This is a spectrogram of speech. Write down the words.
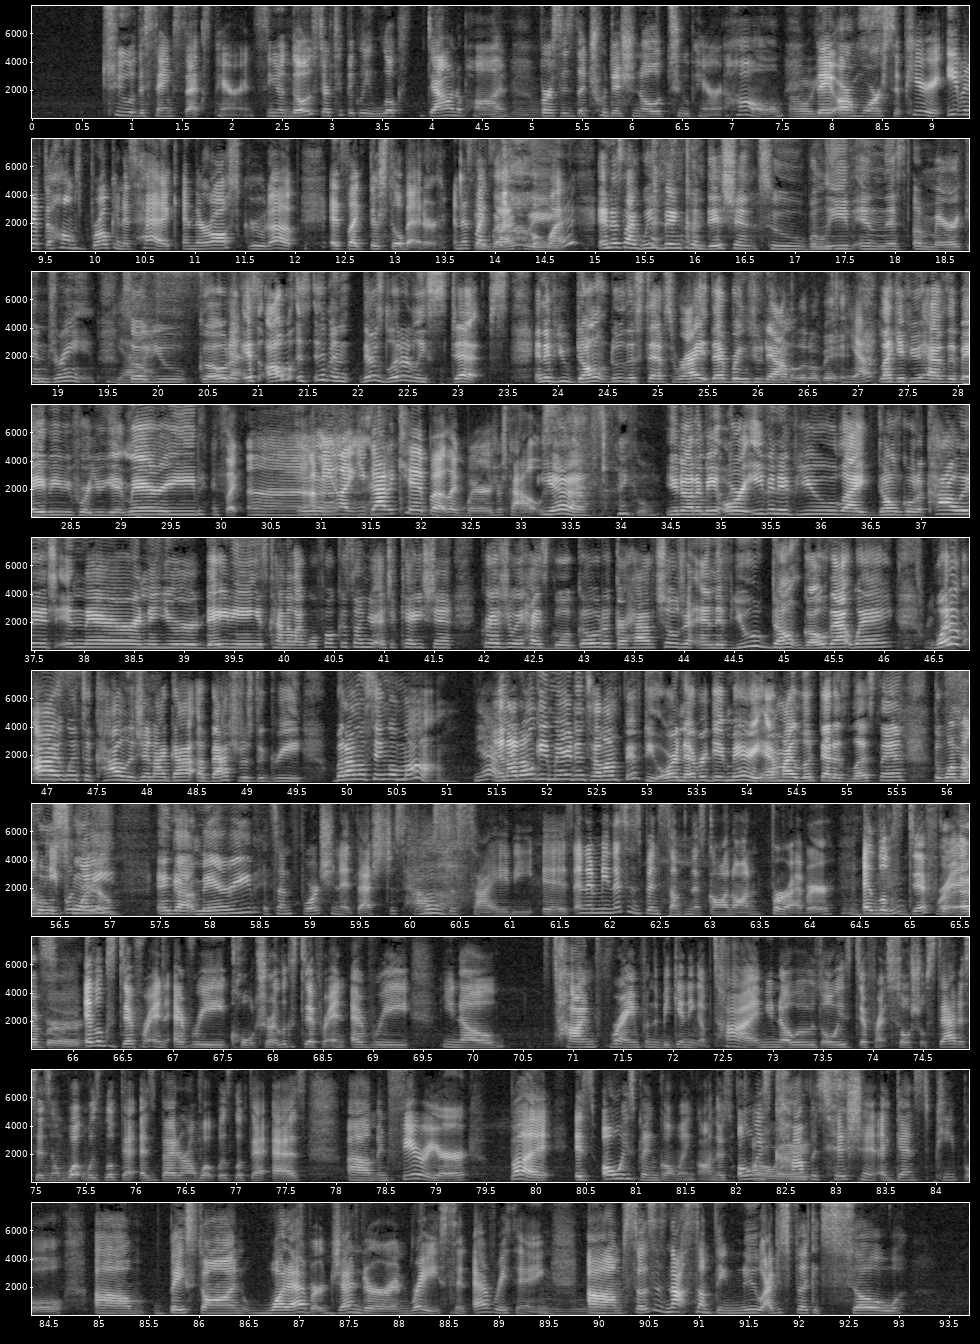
two of the same sex parents. You know, those are typically looked down upon versus the traditional two parent home. Oh, they are more superior. Even if the home's broken as heck and they're all screwed up, it's like they're still better. And it's like exactly. what? And it's like we've been conditioned to believe in this American dream. So you go to Yes. it's all it's even there's literally steps. And if you don't do the steps right, that brings you down a little bit. Yeah. Like if you have the baby before you get married. It's like, uh, I mean, like you got a kid, but like, where's your spouse? Yeah. Like, You know what I mean? Or even if you like don't go to college in there and then you're dating, it's kind of like, well, focus on your education, graduate high school, mm-hmm. go to or have children. And if you don't go that way, what if I went to college and I got a bachelor's degree, but I'm a single mom? yeah. And I don't get married until I'm 50 or never get married. Yeah. Am I looked at as less than the woman Some who's 20 do. And got married? it's unfortunate. That's just how society is. And I mean, this has been something that's gone on forever. It looks different. Mm-hmm. Forever. It looks different in every culture. It looks different in every, you know, time frame from the beginning of time you know it was always different social statuses mm-hmm. and what was looked at as better and what was looked at as um, inferior but it's always been going on. There's always, always. competition against people um, based on whatever gender and race and everything. Mm-hmm. Um, so this is not something new. I just feel like it's so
